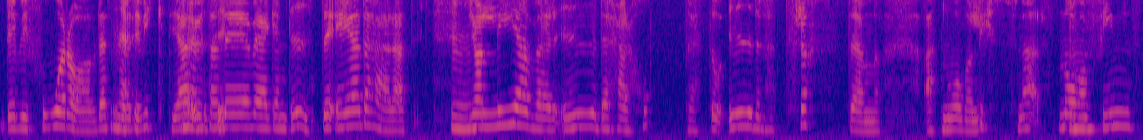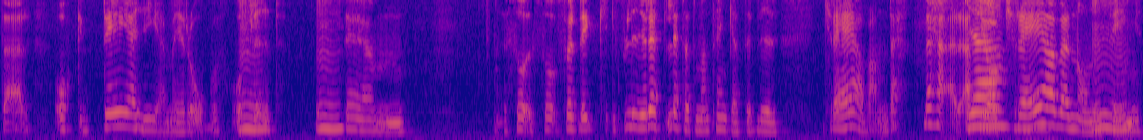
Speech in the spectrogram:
det vi får av det som Nej. är det viktiga Nej, utan precis. det är vägen dit. Det är det här att Mm. jag lever i det här hoppet och i den här trösten att någon lyssnar. Någon Mm. finns där och det ger mig ro och Mm. frid. Mm. Ehm, så, så, för det blir ju rätt lätt att man tänker att det blir krävande det här. Att Ja. jag kräver någonting Mm.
